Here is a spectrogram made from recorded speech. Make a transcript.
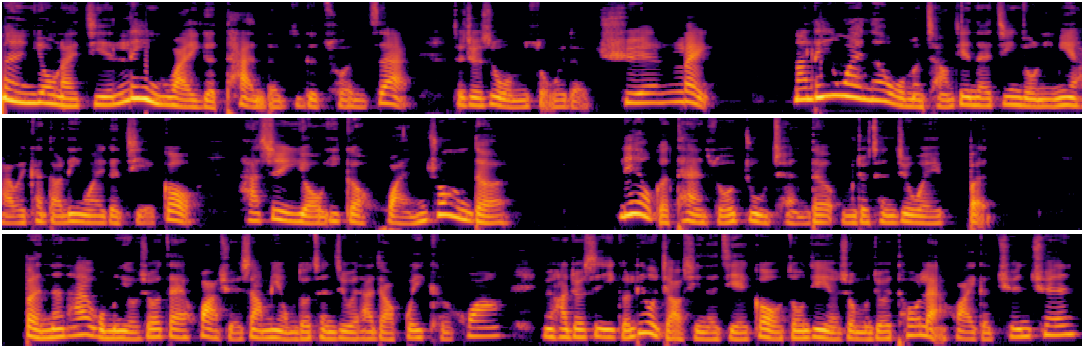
门用来接另外一个碳的一个存在，这就是我们所谓的缺类。那另外呢，我们常见在精油里面还会看到另外一个结构，它是由一个环状的六个碳所组成的，我们就称之为苯。本呢，它我们有时候在化学上面，我们都称之为它叫龟壳花，因为它就是一个六角形的结构，中间有时候我们就会偷懒画一个圈圈，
